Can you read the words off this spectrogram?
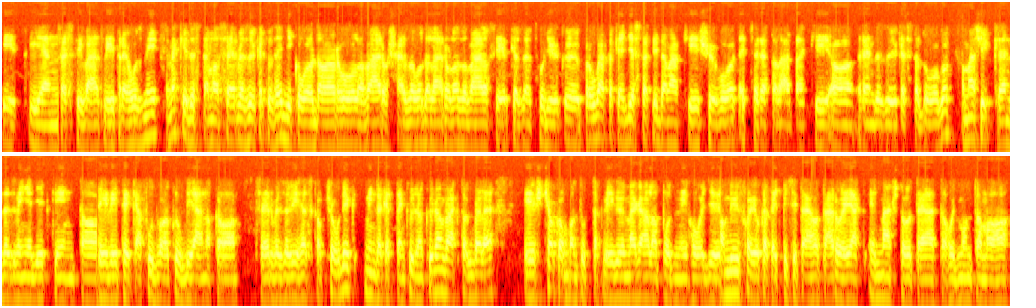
két ilyen fesztivált létrehozni. Megkérdeztem a szervezőket az egyik oldalról, a Városháza oldaláról az a válasz érkezett, hogy ők próbáltak egyeztetni, de már késő volt, egyszerre találták ki a rendezők ezt a dolgot. A másik rendezvény egyébként a DVTK futballklubjának a szervezőihez kapcsolódik. Mind a ketten külön-külön vágtak bele, és csak abban tudtak végül megállapodni, hogy a műfajokat egy picit elhatárolják egymástól, tehát ahogy mondtam, a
